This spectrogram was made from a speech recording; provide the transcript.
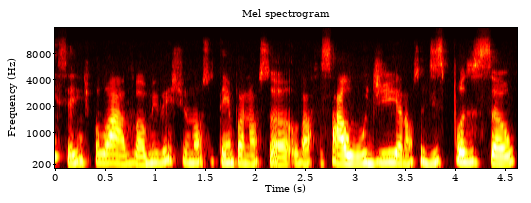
isso. A gente falou: ah, vamos investir o nosso tempo, a nossa, a nossa saúde, a nossa disposição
